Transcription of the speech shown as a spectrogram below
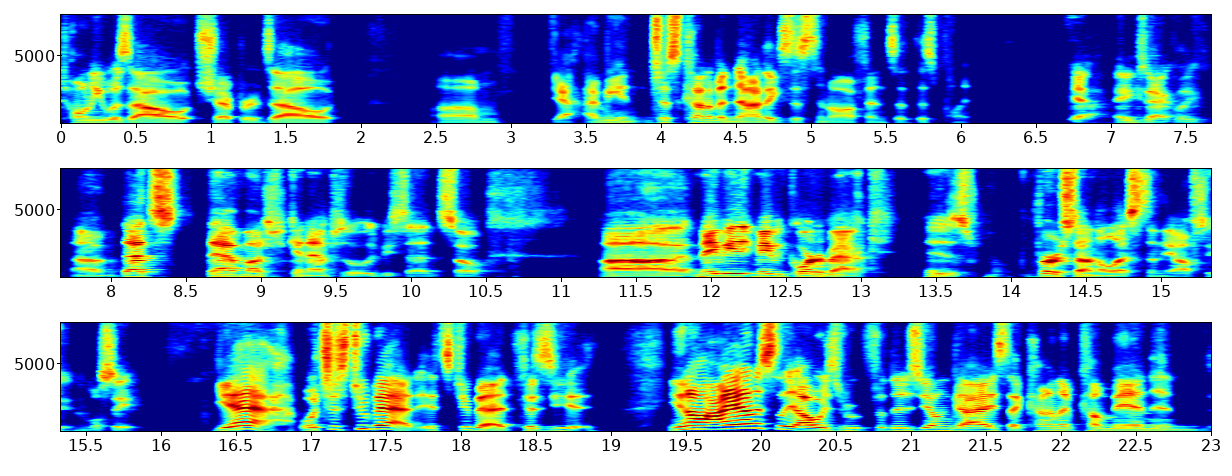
toney was out shepard's out um, yeah, I mean, just kind of a non-existent offense at this point. Yeah, exactly. Um, that's that much can absolutely be said. So uh maybe maybe quarterback is first on the list in the offseason. We'll see. Yeah, which is too bad. It's too bad because you, you know, I honestly always root for those young guys that kind of come in and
